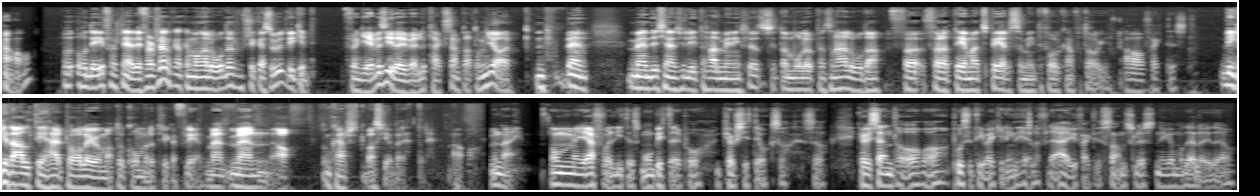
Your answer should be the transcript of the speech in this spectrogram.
Ja, Och, och det är fascinerande. Det är framförallt ganska många lådor som skickas ut, vilket från GVs sida är väldigt tacksamt att de gör. Men, men det känns ju lite halvmeningslöst att sitta och måla upp en sån här låda för, för att dema ett spel som inte folk kan få tag i. ja faktiskt. Vilket allting här talar ju om att de kommer att trycka fler. Men, men ja, de kanske bara ska berätta det. Ja, men nej. Om jag får lite småbitter på Curse City också, så kan vi sen ta och vara positiva kring det hela, för det är ju faktiskt sanslöst snygga modeller i det. Och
